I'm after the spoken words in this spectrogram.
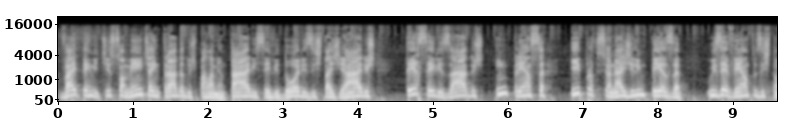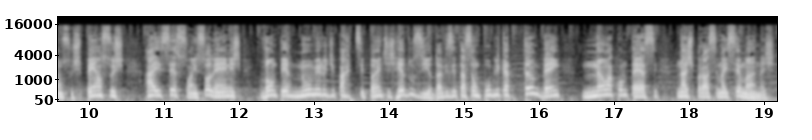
vai permitir somente a entrada dos parlamentares, servidores, estagiários, terceirizados, imprensa e profissionais de limpeza. Os eventos estão suspensos, as sessões solenes vão ter número de participantes reduzido. A visitação pública também não acontece nas próximas semanas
